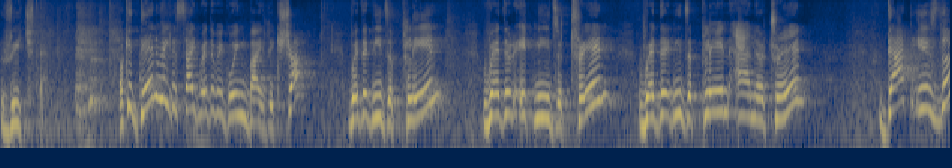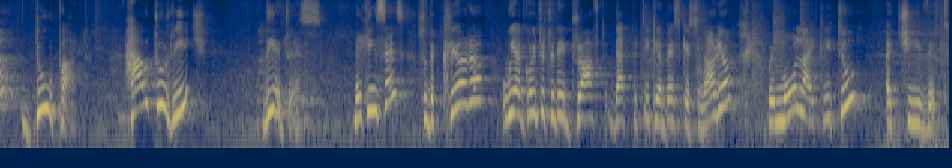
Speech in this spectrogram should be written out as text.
reach them. Okay, then we'll decide whether we're going by rickshaw, whether it needs a plane, whether it needs a train, whether it needs a plane and a train. That is the do part. How to reach the address. Making sense? So the clearer we are going to today draft that particular best case scenario, we're more likely to achieve it.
